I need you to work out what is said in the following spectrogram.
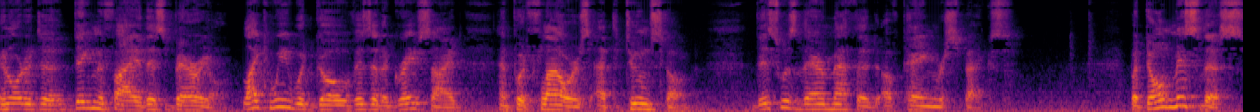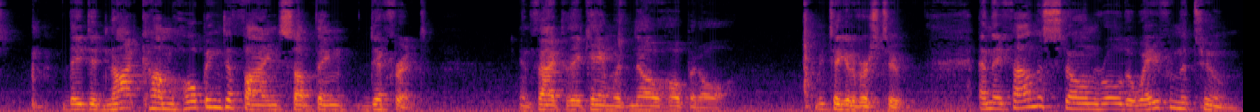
in order to dignify this burial, like we would go visit a graveside and put flowers at the tombstone. This was their method of paying respects. But don't miss this they did not come hoping to find something different. In fact, they came with no hope at all. Let me take it to verse 2. And they found the stone rolled away from the tomb.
